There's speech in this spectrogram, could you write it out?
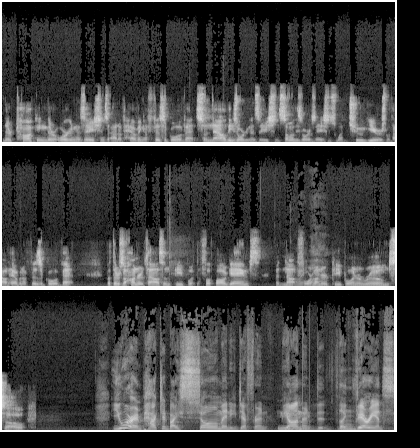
they're talking their organizations out of having a physical event. So now these organizations, some of these organizations went two years without having a physical event. But there's a 100,000 people at the football games, but not 400 people in a room. So you are impacted by so many different beyond mm-hmm. the, like mm. variants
